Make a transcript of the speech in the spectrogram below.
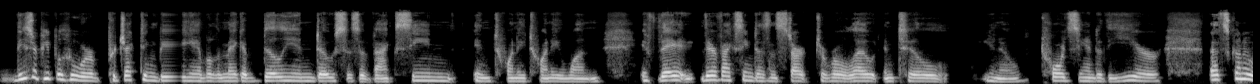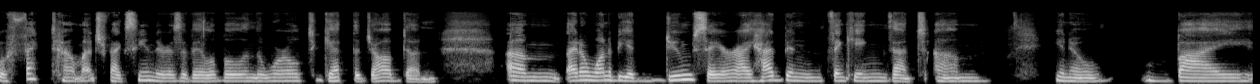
these are people who were projecting being able to make a billion doses of vaccine in 2021 if they their vaccine doesn't start to roll out until you know towards the end of the year that's going to affect how much vaccine there is available in the world to get the job done um, I don't want to be a doomsayer. I had been thinking that, um, you know, by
